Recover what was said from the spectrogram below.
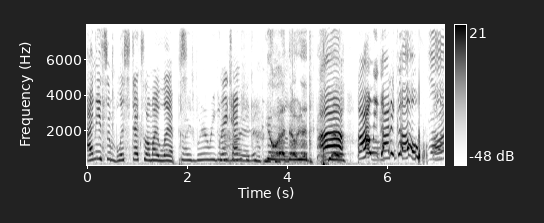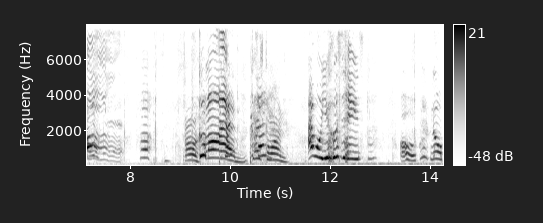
I need some blistics on my lips. Guys, where are we gonna Pretend he hide? can open No, his no, mouth no. Ah! Ah, we gotta go! Oh, Come on! guys, come on. I will use these. Oh no,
